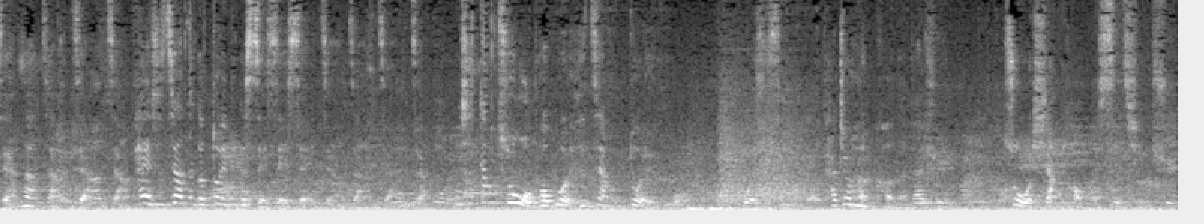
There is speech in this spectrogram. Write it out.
怎样怎样怎样怎样怎样，他也是这样那个对那个谁谁谁怎样怎样怎样怎样，或是当初我婆婆也是这样对我，或者是什么的。他就很可能再去做相同的事情，去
